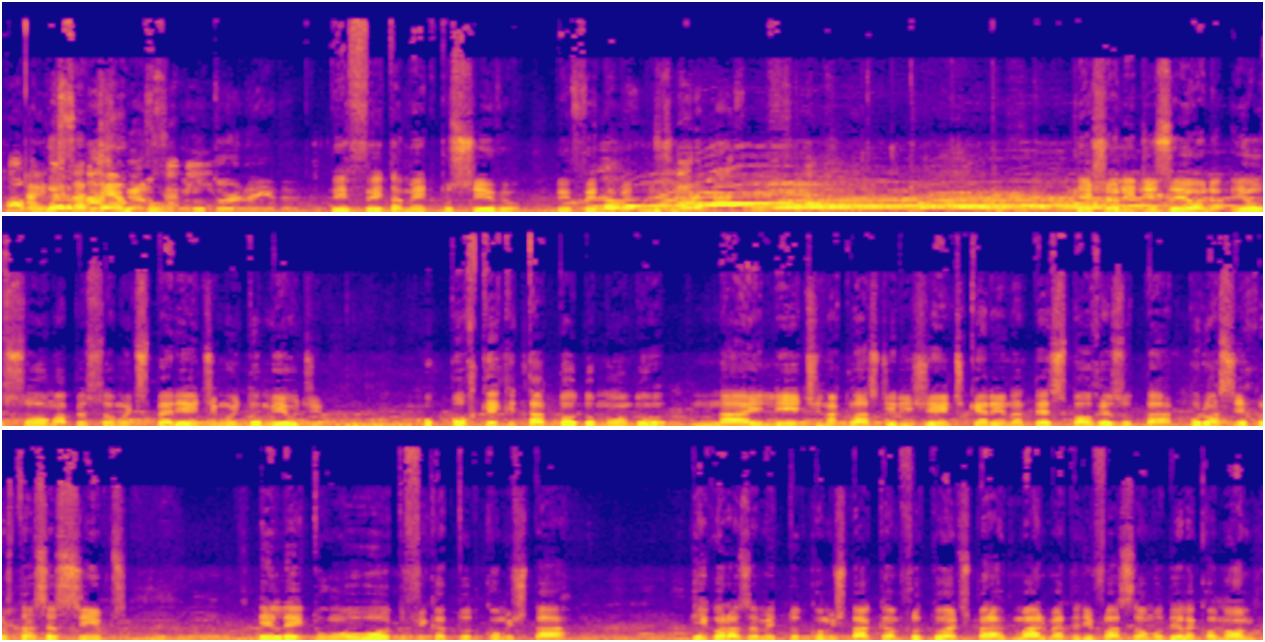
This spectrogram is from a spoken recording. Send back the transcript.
Qual ainda dá tempo? Perfeitamente possível. Perfeitamente possível. Deixa eu lhe dizer, olha, eu sou uma pessoa muito experiente e muito humilde. Porquê que está todo mundo na elite, na classe dirigente, querendo antecipar o resultado? Por uma circunstância simples. Eleito um ou outro, fica tudo como está rigorosamente tudo como está. Câmbio flutuante, esperar primário, meta de inflação, modelo econômico,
